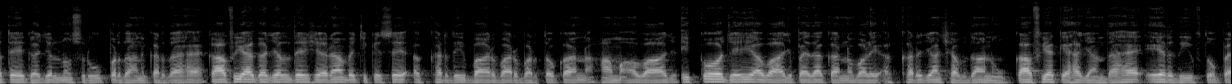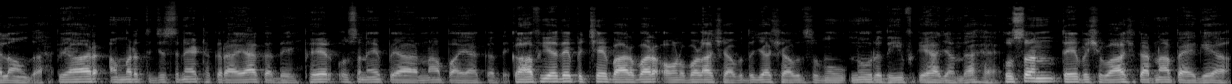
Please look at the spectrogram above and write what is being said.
ਅਤੇ ਗਜ਼ਲ ਨੂੰ ਸਰੂਪ ਪ੍ਰਦਾਨ ਕਰਦਾ ਹੈ। ਕਾਫੀਆ ਗਜ਼ਲ ਦੇ ਸ਼ੇਰਾਂ ਵਿੱਚ ਕਿਸੇ ਅੱਖਰ ਦੀ ਬਾਰ-ਬਾਰ ਵਰਤੋਂ ਕਰਨ, ਹਮ ਆਵਾਜ਼, ਇੱਕੋ ਜਿਹੀ ਆਵਾਜ਼ ਪੈਦਾ ਕਰਨ ਵਾਲੇ ਅੱਖਰ ਜਾਂ ਸ਼ਬਦਾਂ ਨੂੰ ਕਾਫੀਆ ਕਿਹਾ ਜਾਂਦਾ ਹੈ। ਇਹ ਰਦੀਫ ਤੋਂ ਪਹਿਲਾਂ ਆਉਂਦਾ ਹੈ। ਪਿਆਰ ਅੰਮ੍ਰਿਤ ਜਿਸਨੇ ਠਕਰਾਇਆ ਕਦੇ, ਫਿਰ ਉਸਨੇ ਪਿਆਰ ਨਾ ਪਾਇਆ ਕਦੇ। ਕਾਫੀਆ ਦੇ ਪਿੱਛੇ ਬਾਰ-ਬਾਰ ਆਉਣ ਵਾਲਾ ਸ਼ਬਦ ਜਾਂ ਸ਼ਬਦ ਸਮੂਹ ਨੂੰ ਰਦੀਫ ਕਿਹਾ ਜਾਂਦਾ ਹੈ। ਹੁਸਨ ਤੇ ਵਿਸ਼ਵਾਸ ਕਰਨਾ ਪੈ ਗਿਆ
